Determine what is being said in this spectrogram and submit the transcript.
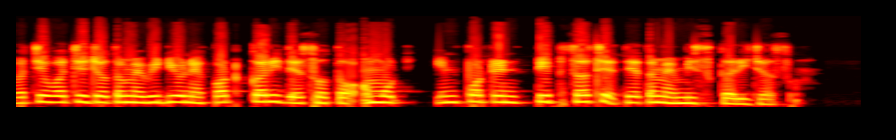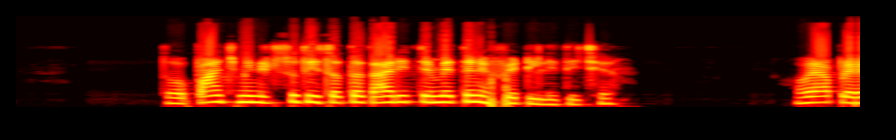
વચ્ચે વચ્ચે જો તમે વિડીયોને કટ કરી દેશો તો અમુક ઇમ્પોર્ટન્ટ ટિપ્સ હશે તે તમે મિસ કરી જશો. તો પાંચ મિનિટ સુધી સતત આ રીતે મેં તેને ફેટી લીધી છે. હવે આપણે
